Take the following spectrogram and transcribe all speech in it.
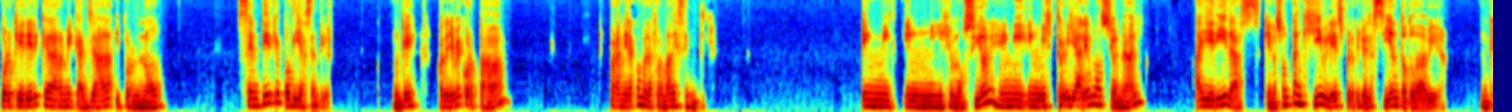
por querer quedarme callada y por no sentir que podía sentir. ¿Ok? Cuando yo me cortaba, para mí era como la forma de sentir. En, mi, en mis emociones, en mi, en mi historial emocional, hay heridas que no son tangibles, pero que yo las siento todavía. ¿Ok?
